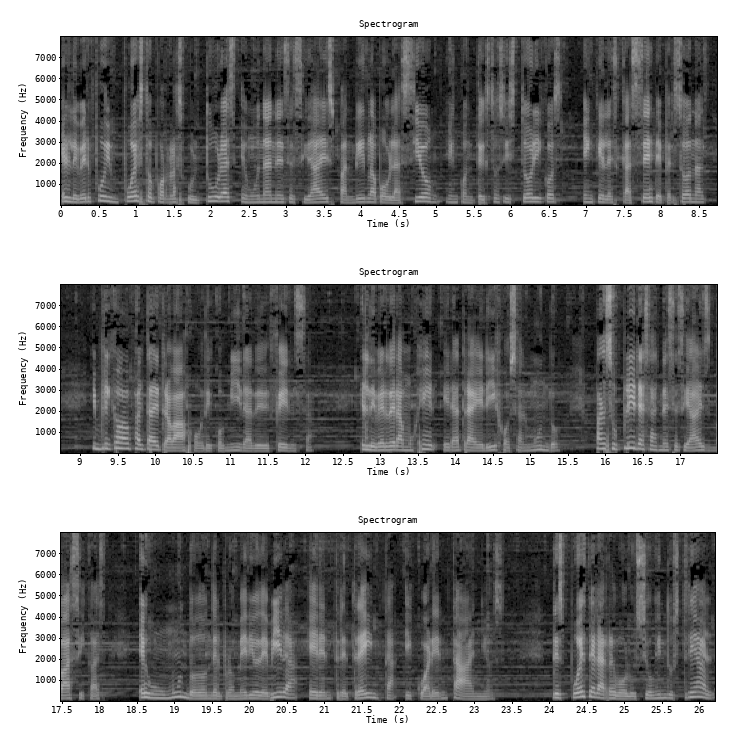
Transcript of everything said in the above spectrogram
El deber fue impuesto por las culturas en una necesidad de expandir la población en contextos históricos en que la escasez de personas implicaba falta de trabajo, de comida, de defensa. El deber de la mujer era traer hijos al mundo para suplir esas necesidades básicas en un mundo donde el promedio de vida era entre 30 y 40 años. Después de la revolución industrial,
